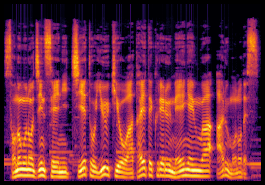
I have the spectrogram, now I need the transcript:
その後の人生に知恵と勇気を与えてくれる名言はあるものです。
